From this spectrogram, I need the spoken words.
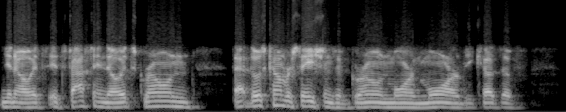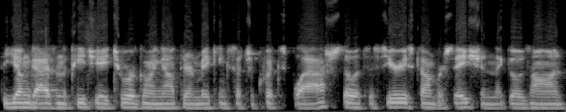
you know, it's, it's fascinating though. It's grown that those conversations have grown more and more because of the young guys on the PGA Tour going out there and making such a quick splash. So it's a serious conversation that goes on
